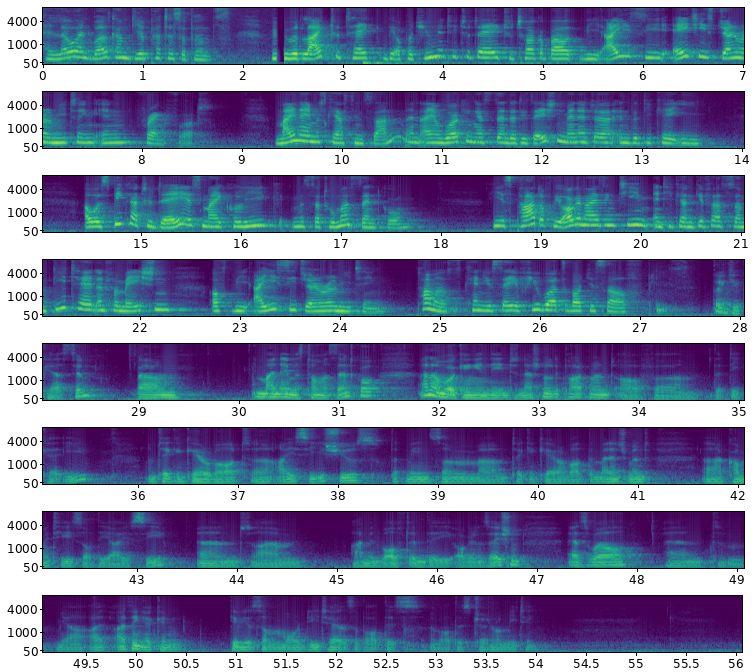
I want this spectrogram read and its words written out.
Hello and welcome, dear participants. We would like to take the opportunity today to talk about the IEC 80s General Meeting in Frankfurt. My name is Kerstin Sun and I am working as Standardization Manager in the DKE. Our speaker today is my colleague, Mr. Thomas Sendko. He is part of the organizing team and he can give us some detailed information of the IEC General Meeting. Thomas, can you say a few words about yourself, please? Thank you, Kerstin. Um, my name is Thomas Sendko and I'm working in the international department of um, the DKE. I'm taking care about uh, IEC issues. That means I'm um, taking care about the management uh, committees of the IEC and um, I'm involved in the organization as well. And um, yeah, I, I think I can give you some more details about this about this general meeting.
